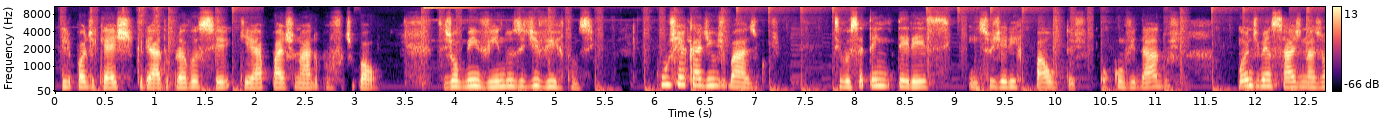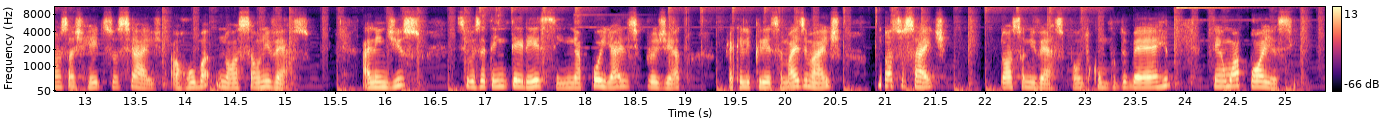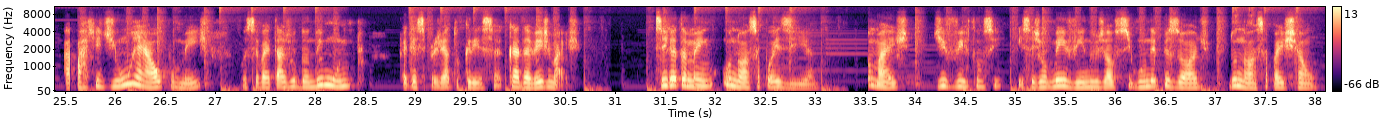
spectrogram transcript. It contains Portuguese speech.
aquele podcast criado para você que é apaixonado por futebol. Sejam bem-vindos e divirtam-se. Com os recadinhos básicos. Se você tem interesse em sugerir pautas ou convidados, mande mensagem nas nossas redes sociais, arroba Nossa Universo. Além disso, se você tem interesse em apoiar esse projeto para que ele cresça mais e mais, nosso site, nossauniverso.com.br, tem um Apoia-se, a partir de um real por mês, você vai estar ajudando e muito para que esse projeto cresça cada vez mais. Siga também o Nossa Poesia. No mais, divirtam-se e sejam bem-vindos ao segundo episódio do Nossa Paixão.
